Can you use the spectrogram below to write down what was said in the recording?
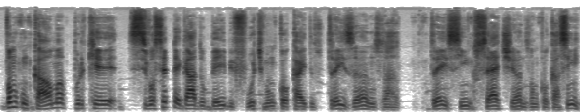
Vamos com calma, porque se você pegar do baby foot, vamos colocar aí dos 3 anos, 3, 5, 7 anos, vamos colocar assim,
